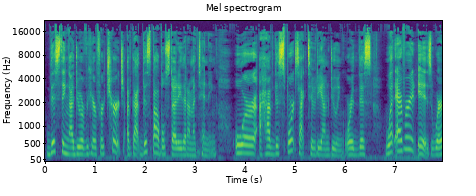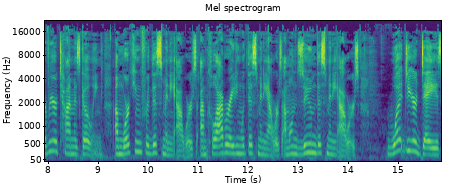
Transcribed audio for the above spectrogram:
this thing I do over here for church. I've got this Bible study that I'm attending. Or I have this sports activity I'm doing. Or this, whatever it is, wherever your time is going. I'm working for this many hours. I'm collaborating with this many hours. I'm on Zoom this many hours what do your days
